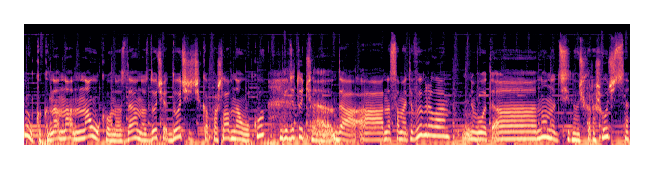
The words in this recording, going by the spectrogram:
ну, как на, на, наука у нас, да, у нас дочь, дочечка пошла в науку. Будет ученым. Э, Да, а она сама это выбрала, вот, а, ну, она действительно очень хорошо учится.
